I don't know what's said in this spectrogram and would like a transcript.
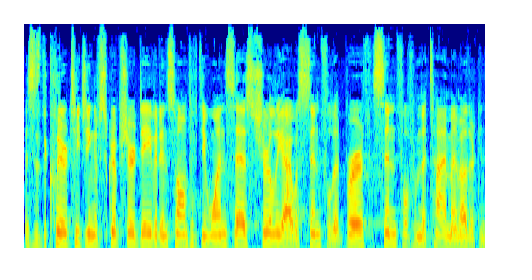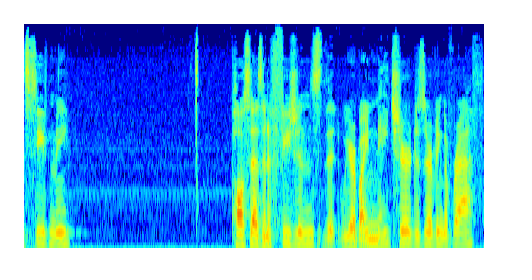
This is the clear teaching of Scripture. David in Psalm 51 says, Surely I was sinful at birth, sinful from the time my mother conceived me. Paul says in Ephesians that we are by nature deserving of wrath.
